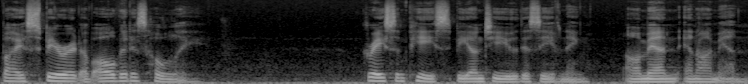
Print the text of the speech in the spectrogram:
by a spirit of all that is holy. Grace and peace be unto you this evening. Amen and amen.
